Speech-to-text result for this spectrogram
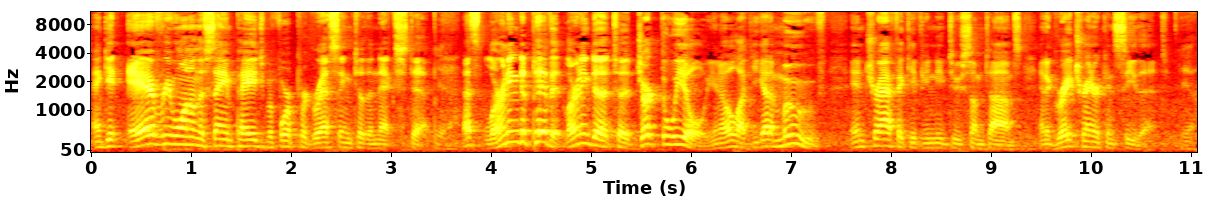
and get everyone on the same page before progressing to the next step. Yeah. That's learning to pivot, learning to, to jerk the wheel, you know, like you got to move in traffic if you need to sometimes. And a great trainer can see that. yeah.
